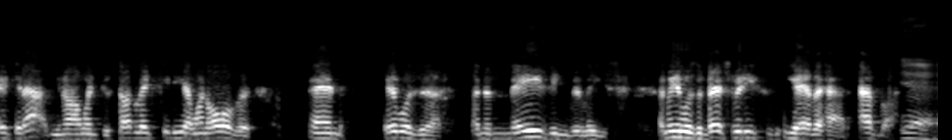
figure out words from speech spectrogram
check it out. You know, I went to Salt Lake City. I went all over, and it was a an amazing release. I mean, it was the best release he ever had, ever. Yeah.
